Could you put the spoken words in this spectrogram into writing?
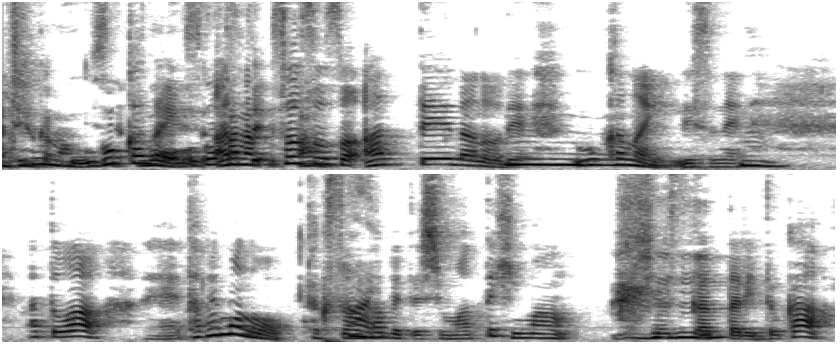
っていうか、動かないんです。動そうそうそう、安定なので、動かないんですね。うん。あとは、えー食べ物をたくさん食べてしまって肥満しやすかったりとか、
